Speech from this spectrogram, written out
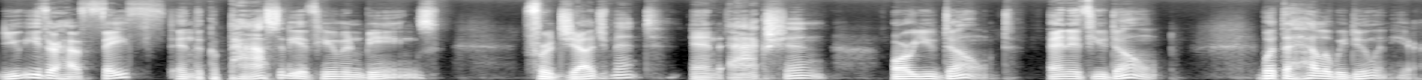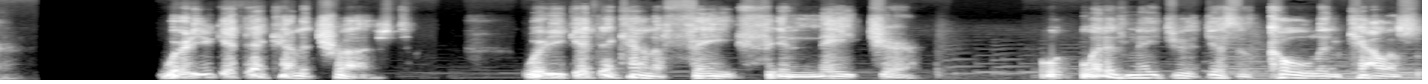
You either have faith in the capacity of human beings for judgment and action, or you don't. And if you don't, what the hell are we doing here? Where do you get that kind of trust? Where do you get that kind of faith in nature? What if nature is just as cold and callous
